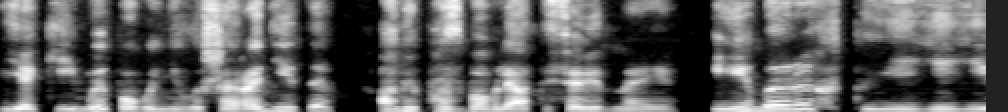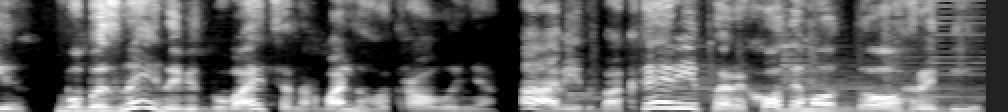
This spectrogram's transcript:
якій ми повинні лише радіти, а не позбавлятися від неї і берегти її, бо без неї не відбувається нормального травлення. А від бактерій переходимо до грибів.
